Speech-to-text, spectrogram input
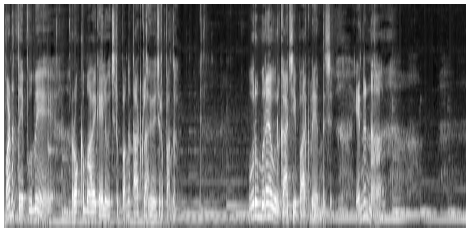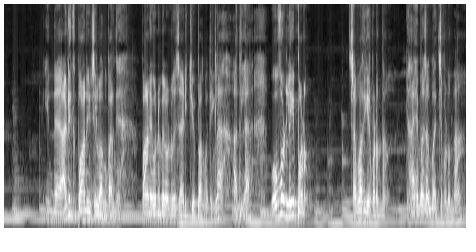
பணத்தை எப்பவுமே ரொக்கமாகவே கையில் வச்சுருப்பாங்க தாட்களாகவே வச்சுருப்பாங்க. ஒரு முறை ஒரு காட்சியை பார்க்க நேர்ந்துச்சு. என்னென்னா இந்த அடுக்கு பானைன்னு சொல்லுவாங்க பாருங்கள் பானை ஒன்று மேலே ஒன்று வச்சு அடுக்கி வைப்பாங்க பார்த்தீங்களா அதில் ஒவ்வொன்றுலேயும் பணம். சம்பாதிக்கிற பணம் தான் நியாயமாக சம்பாதிச்ச பணம் தான்.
